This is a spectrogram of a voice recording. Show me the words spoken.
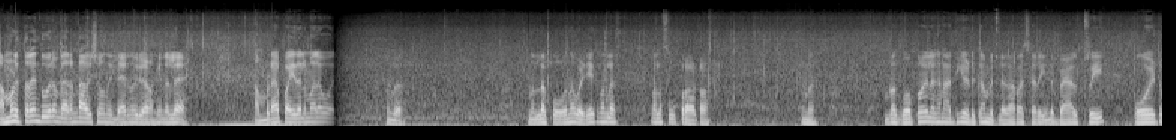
നമ്മൾ ഇത്രയും ദൂരം വരേണ്ട ആവശ്യമൊന്നും ഇല്ലായിരുന്നു ഒരു കണക്കിനല്ലേ? നമ്മുടെ ആ പൈതൽമല പോലെ ഉണ്ടോ. നല്ല പോകുന്ന വഴിയൊക്കെ നല്ല നല്ല സൂപ്പറാണ് കേട്ടോ. ഉണ്ടോ. നമ്മുടെ ഗോപ്രോയിൽ അങ്ങനെ അധികം എടുക്കാൻ പറ്റില്ല. കാരണം വെച്ചാൽ ഇതിന്റെ ബാറ്ററി പോയിട്ട്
